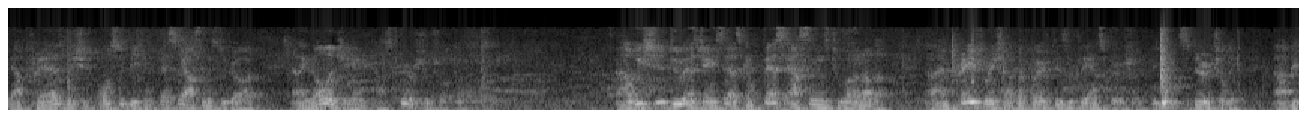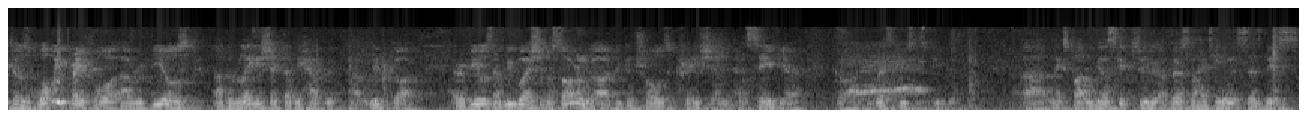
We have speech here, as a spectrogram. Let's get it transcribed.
In our prayers, we should also be confessing our sins to God and acknowledging our spiritual shortcomings. we should do as James says, confess our sins to one another uh, and pray for each other, both physically and spiritually. spiritually. Uh, because what we pray for uh, reveals the relationship that we have with, with God. It reveals that we worship a sovereign God who controls creation and a Savior God who rescues his people. Uh, next part, we're going to skip to uh, verse 19. It says this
